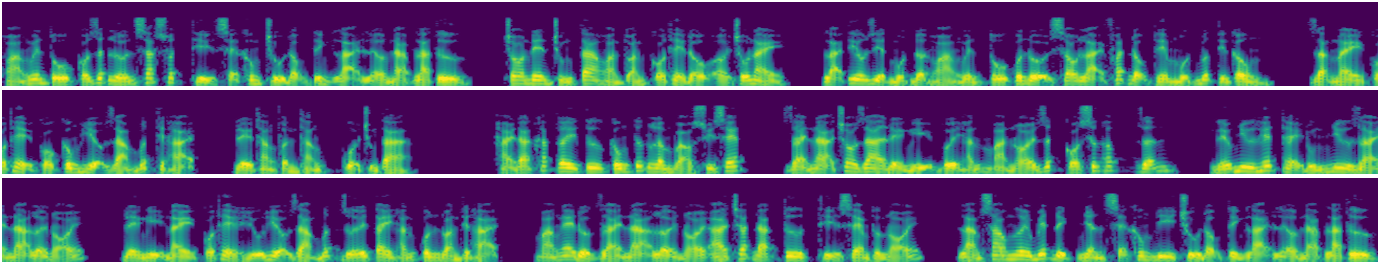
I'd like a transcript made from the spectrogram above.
Hỏa nguyên tố có rất lớn xác suất thì sẽ không chủ động tỉnh lại lỡ nạp la tư cho nên chúng ta hoàn toàn có thể đậu ở chỗ này lại tiêu diệt một đợt hỏa nguyên tố quân đội sau lại phát động thêm một bước tiến công, dạng này có thể có công hiệu giảm bớt thiệt hại, để thăng phần thắng của chúng ta. Hải đa khắc tây tư công tức lâm vào suy xét, giải nạ cho ra đề nghị với hắn mà nói rất có sức hấp dẫn, nếu như hết thể đúng như giải nạ lời nói, đề nghị này có thể hữu hiệu giảm bớt dưới tay hắn quân đoàn thiệt hại, mà nghe được giải nạ lời nói a chắt đạt tư thì xem thường nói, làm sao ngươi biết địch nhân sẽ không đi chủ động tỉnh lại lờ nạp la tư,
